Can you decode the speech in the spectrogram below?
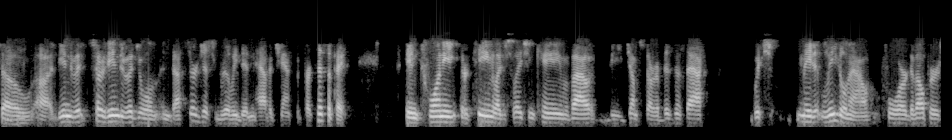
So mm-hmm. uh, the individ- sort of the individual investor just really didn't have a chance to participate. In 2013, legislation came about, the Jumpstart a Business Act, which made it legal now for developers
